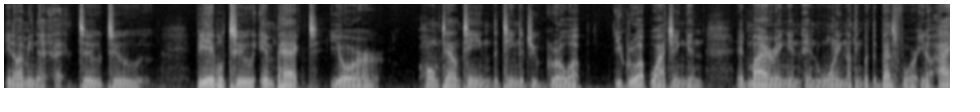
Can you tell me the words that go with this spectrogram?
You know, I mean, uh, uh, to to be able to impact your hometown team, the team that you grow up you grew up watching and admiring and, and wanting nothing but the best for. You know, I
